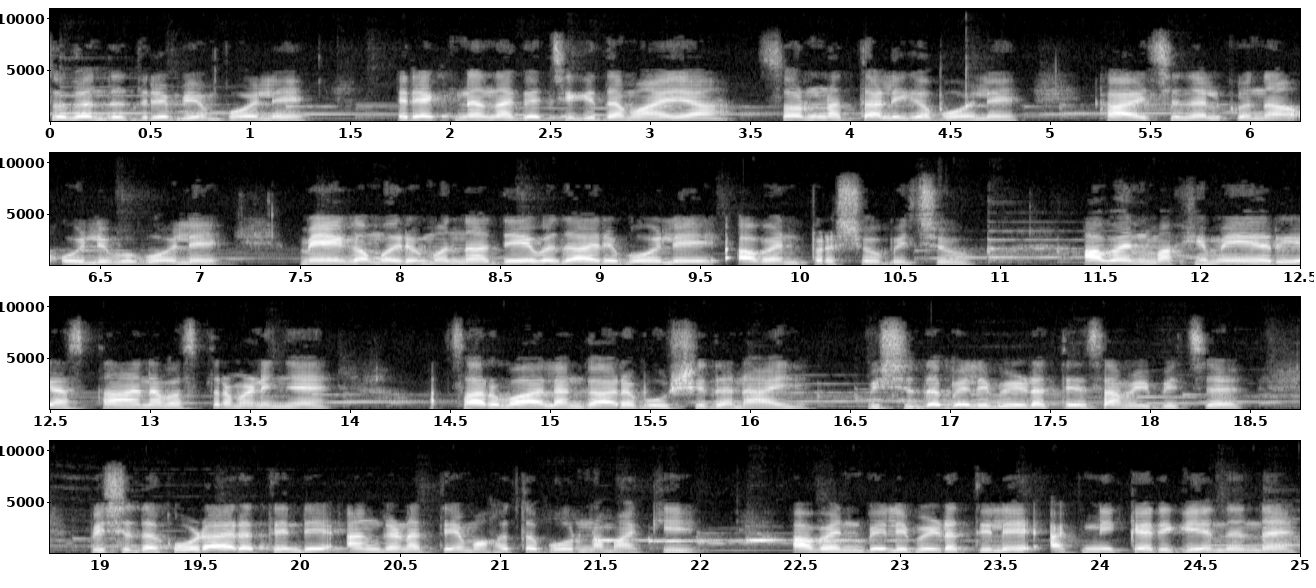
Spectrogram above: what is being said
സുഗന്ധദ്രവ്യം പോലെ രത്നനഖചികിതമായ സ്വർണത്തളിക പോലെ കാഴ്ച നിൽക്കുന്ന ഒലിവ് പോലെ മേഘമൊരുമുന്ന ദേവദാരു പോലെ അവൻ പ്രശോഭിച്ചു. അവൻ മഹിമേറിയ സ്ഥാനവസ്ത്രമണിഞ്ഞ് സർവാലങ്കാരഭൂഷിതനായി. വിശുദ്ധ ബലിപീഠത്തെ സമീപിച്ച് വിശുദ്ധ കൂടാരത്തിന്റെ അങ്കണത്തെ മഹത്വപൂർണമാക്കി. അവൻ ബലിപീഠത്തിലെ അഗ്നിക്കരികെ നിന്ന്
